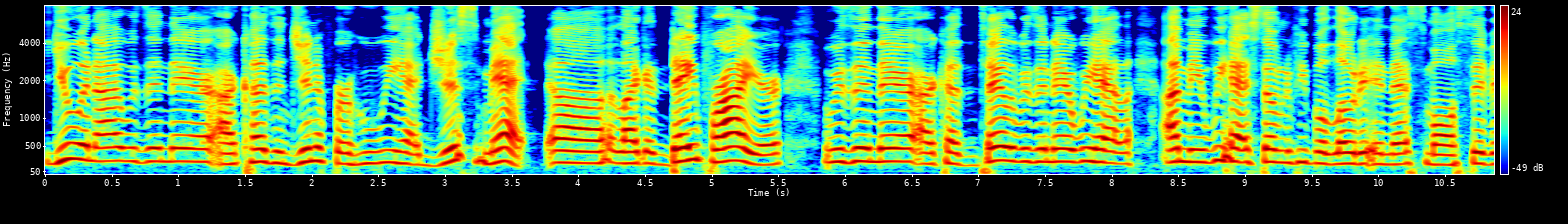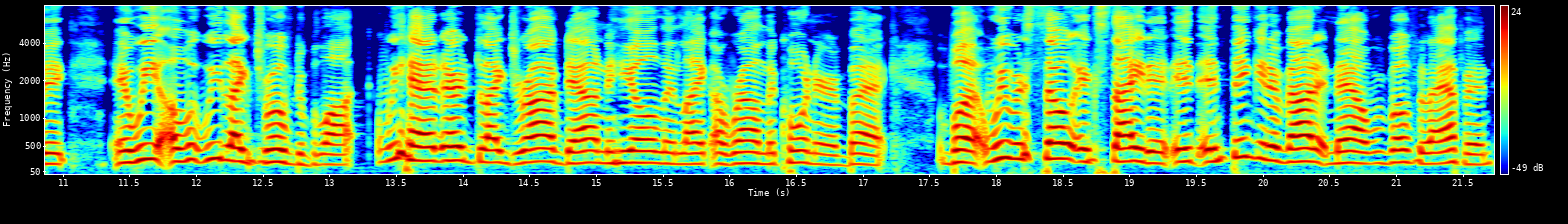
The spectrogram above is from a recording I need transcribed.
you and I was in there. Our cousin Jennifer, who we had just met uh like a day prior, was in there. Our cousin Taylor was in there. We had, I mean, we had so many people loaded in that small Civic, and we uh, we like drove the block. We had her like drive down the hill and like around the corner and back. But we were so excited. It, and thinking about it now, we're both laughing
